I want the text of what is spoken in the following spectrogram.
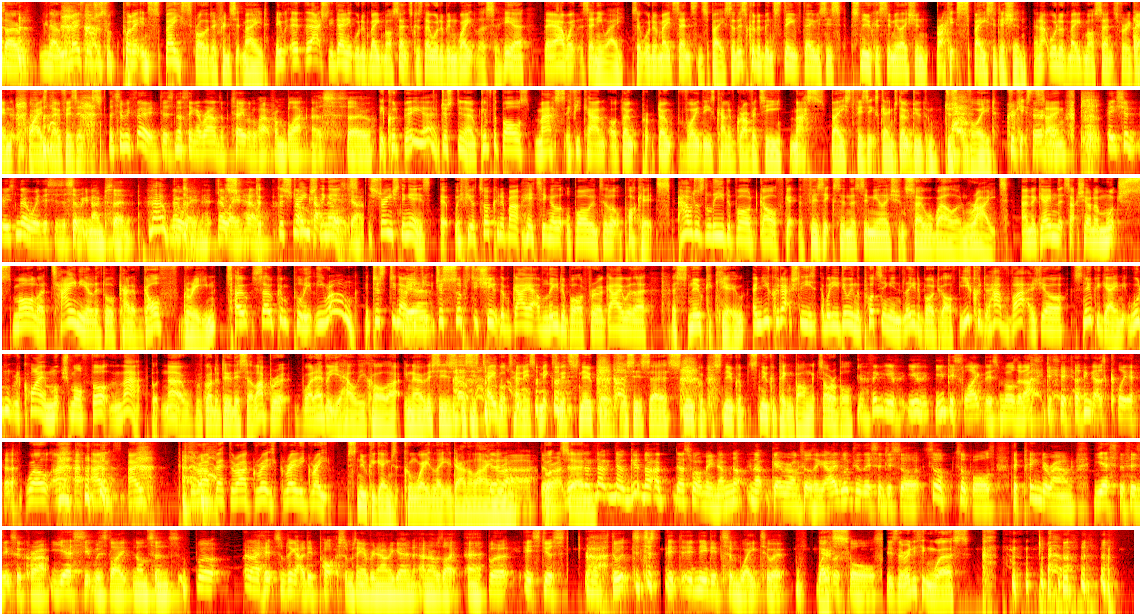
So you know, you may as well just put it in space for all the difference it made. It, it- actually, then it would have made more sense because they would have been weightless. Here, they are weightless anyway, so it would have made sense in space. So this could have been Steve Davis's snooker simulation bracket space edition, and that would have made more sense for a game that requires no physics. But to be fair, there's nothing around the table apart from blackness. So It could be, yeah. Just you know, give the balls mass if you can, or don't don't avoid these kind of gravity mass-based physics games. Don't do them. Just avoid. Cricket's the same. it should. There's no way this is a 79. Percent No, no way. In, no way in hell. The, the strange No thing is, the strange thing is, uh, if you're talking about hitting a little ball into little pockets, how does leaderboard golf get the physics and the simulation so well and right? And a game that's actually on a much smaller, tinier little kind of golf green, to- so completely wrong. It just, you know, Yeah. if you just substitute the guy out of leaderboard for a guy with a, a snooker cue, and you could actually, when you're doing the putting in leaderboard golf, you could have that as your snooker game. It wouldn't require much more thought than that. But no, we've got to do this elaborate, whatever you hell you call that. You know, this is this is table tennis mixed with snooker. This is uh, snooker, snooker, snooker ping pong. It's horrible. I think you you you dislike this more than I did. I think that's clear. Well, I, I, I, I there are there are great, really great snooker games that come way later down the line. There and, are. There but, are. Um, no, no, no, no, uh, that's what I mean. I'm not not getting me wrong. Sort of thing. I looked at this and just saw saw, saw balls. They pinged around. Yes, the physics are crap. Yes, it was like nonsense. But and I hit something. I did pot something every now and again, and I was like, eh. But it's just. Uh, it's just it, it needed some weight to it. Weightless Yes. balls. Is there anything worse?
